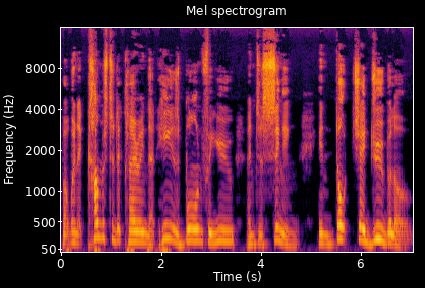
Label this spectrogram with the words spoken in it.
But when it comes to declaring that he is born for you and to singing in dulci jubilo,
